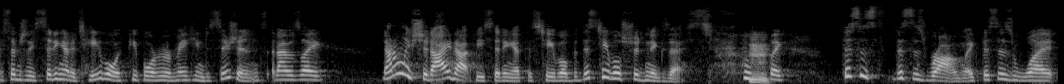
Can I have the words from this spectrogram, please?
essentially sitting at a table with people who were making decisions, and I was like, not only should I not be sitting at this table, but this table shouldn't exist. like, this is this is wrong. Like, this is what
